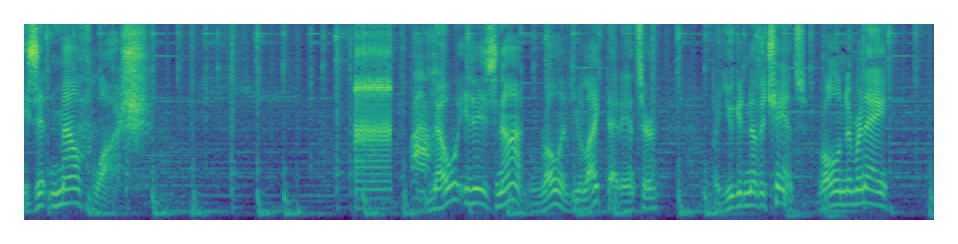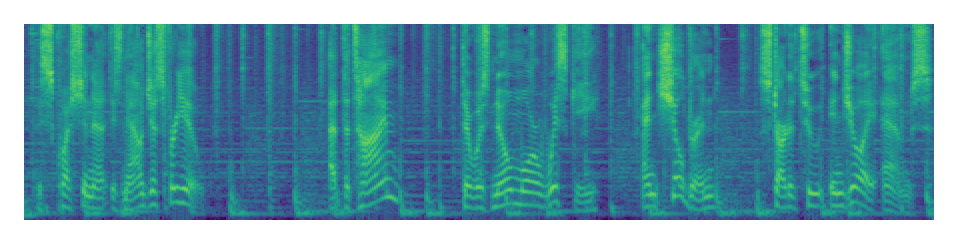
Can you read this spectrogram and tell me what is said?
is it mouthwash? No, it is not. Roland, you like that answer, but you get another chance. Roland and Renee, This question is now just for you. At the time, there was no more whiskey, and children started to enjoy M's.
